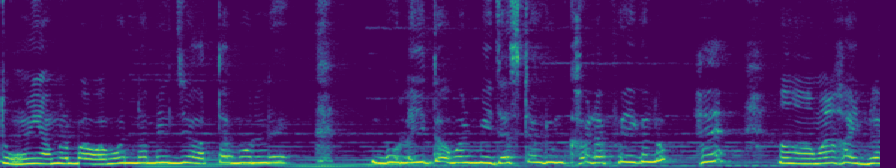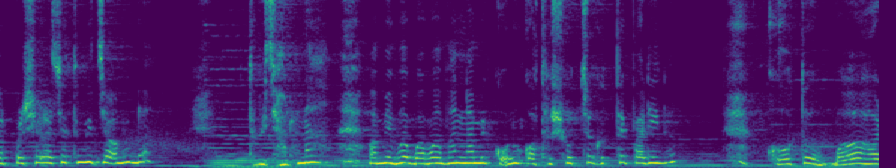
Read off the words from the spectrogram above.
তুমি আমার বাবা মার নামে যা তা বললে বলেই তো আমার মেজাজটা ওরকম খারাপ হয়ে গেল। হ্যাঁ আমার হাই ব্লাড প্রেশার আছে তুমি জানো না। তুমি জানো না আমি আমার বাবা মার নামে কোনো কথা সহ্য করতে পারি না। কতবার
